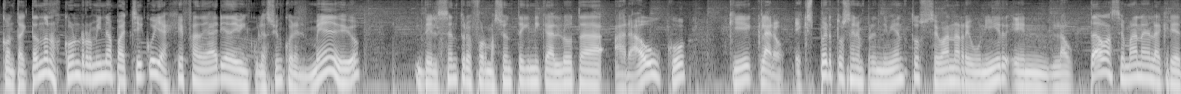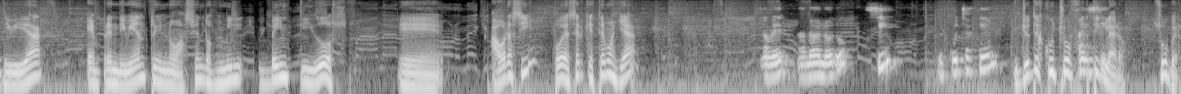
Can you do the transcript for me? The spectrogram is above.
contactándonos con Romina Pacheco y a jefa de área de vinculación con el medio del Centro de Formación Técnica Lota Arauco que, claro, expertos en emprendimiento se van a reunir en la octava semana de la creatividad, emprendimiento e innovación 2022. Eh, ahora sí, puede ser que estemos ya. A ver, aló, aló, ¿sí? ¿Me escuchas bien? Yo te escucho fuerte y claro, súper.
